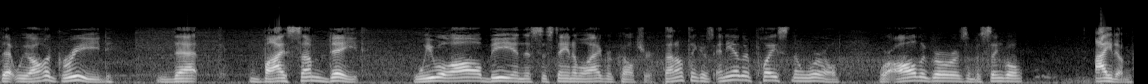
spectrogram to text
that we all agreed that by some date, we will all be in this sustainable agriculture. I don't think there's any other place in the world where all the growers of a single item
